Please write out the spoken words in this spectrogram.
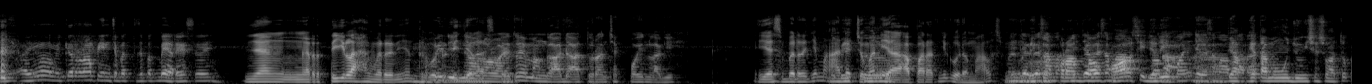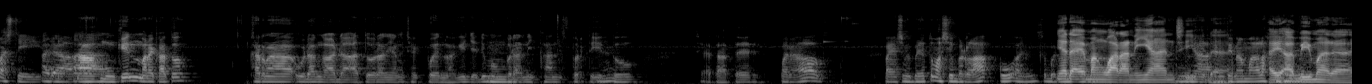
Aing aing mah mikir orang pengen cepet-cepet beres euy. Yang ngerti lah tuh tapi di dijelaskan. itu emang nggak ada aturan checkpoint lagi ya sebenarnya mah ada cuman ke- ya aparatnya gue udah males Dijaga Lebih ke sama- protokol dijaga sama- sih jadi jaga sama tiap kita mengunjungi sesuatu pasti Ada ada, nah mungkin mereka tuh karena udah nggak ada aturan yang checkpoint lagi jadi memberanikan seperti itu. Saya teh padahal PSBB itu masih berlaku anjing ya sebenarnya ada emang waranian sih Ya, ada mah lah. Ayo abi mah dah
